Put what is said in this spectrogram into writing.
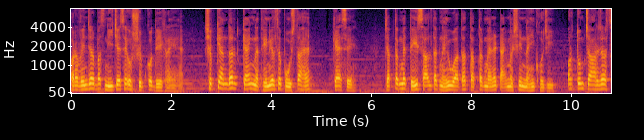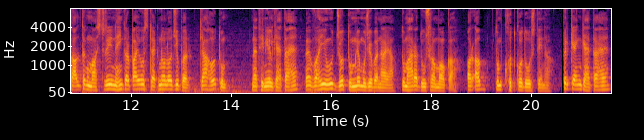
और अवेंजर बस नीचे से उस शिप को देख रहे हैं। शिप के अंदर कैंग नथेनियल से पूछता है, कैसे? जब तक मैं तेईस साल तक नहीं हुआ था, तब तक मैंने टाइम मशीन नहीं खोजी। और तुम चार हज़ार साल तक मास्टरी नहीं कर पाए उस टेक्नोलॉजी पर, क्या हो तुम? नथीनियल कहता है, मैं वही हूँ जो तुमने मुझे बनाया, तुम्हारा दूसरा मौका। और अब तुम खुद को दोष देना। फिर कैंग कहता है,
